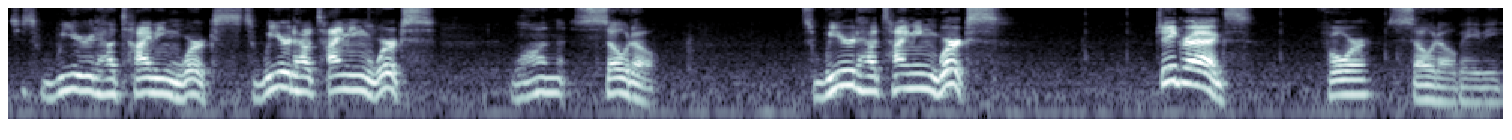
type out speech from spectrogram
It's just weird how timing works. It's weird how timing works. Juan Soto. It's weird how timing works. J Grags for Soto, baby.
